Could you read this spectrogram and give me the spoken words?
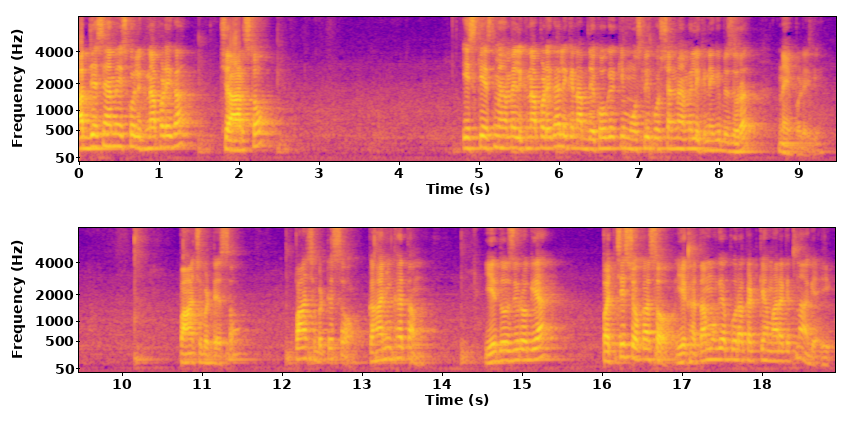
अब जैसे हमें इसको लिखना पड़ेगा 400 इस केस में हमें लिखना पड़ेगा, लेकिन आप देखोगे कि मोस्टली क्वेश्चन में हमें लिखने की भी ज़रूरत नहीं पड़ेगी। पाँच बटे सौ, पाँच बटे सौ, कहानी खत्म। ये दो ज़ीरो गया, पच्चीस चौका सौ, ये खत्म हो गया पूरा, कट के हमारा कितना आ गया? एक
